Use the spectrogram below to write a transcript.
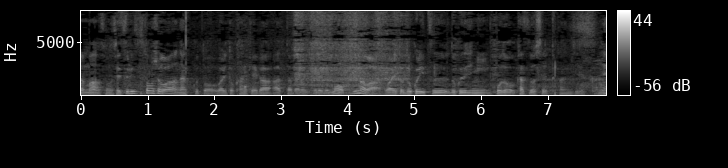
ゃあまあその設立当初は NAC と割と関係があっただろうけれども今は割と独立独自に行動活動してるって感じですかね。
